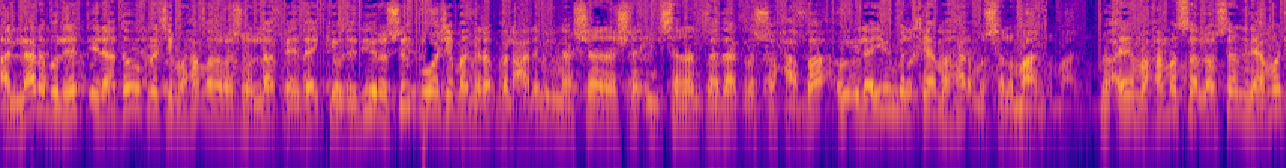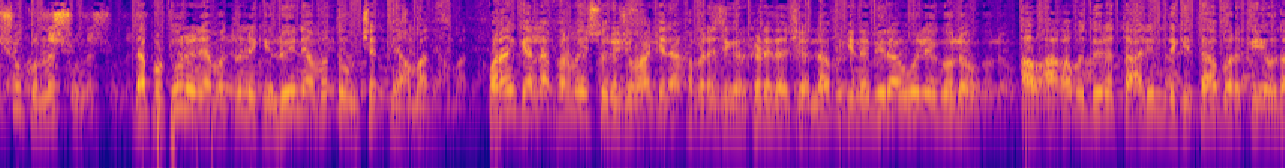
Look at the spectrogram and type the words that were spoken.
الله رب العزت اراده وکړه چې محمد رسول الله پیدا کړي او د دې رسول په وجه باندې رب العالمین نشه نشه انسانان پیدا کړ صحابه او الی یوم القیامه هر مسلمان نو اي محمد صلی الله علیه وسلم نعمت شکر نشو دا په ټولو نعمتونو کې لوی نعمت او چت نعمت قران کې الله فرمایي سورې جمعه کې دا خبره ذکر کړې ده چې الله به کې نبی را ولې ګلو او هغه به دوی تعلیم د کتاب ورکې او د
